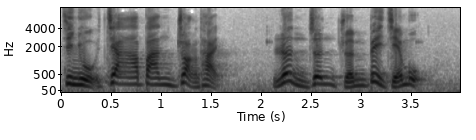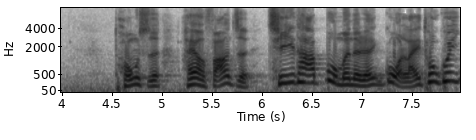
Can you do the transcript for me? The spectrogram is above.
进入加班状态，认真准备节目，同时还要防止其他部门的人过来偷窥。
